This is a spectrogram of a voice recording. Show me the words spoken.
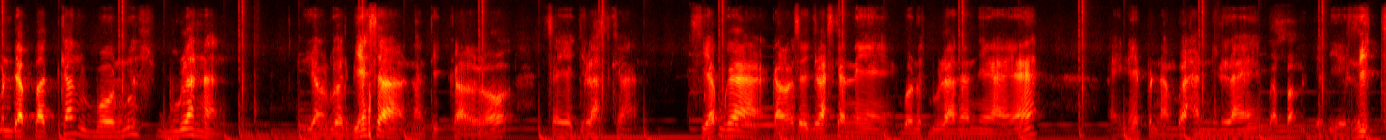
mendapatkan bonus bulanan yang luar biasa nanti kalau saya jelaskan. Siap nggak? Kalau saya jelaskan nih bonus bulanannya ya ini penambahan nilai Bapak menjadi rich.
